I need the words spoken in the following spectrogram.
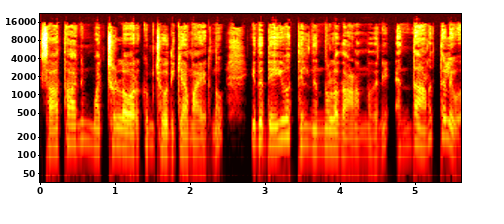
സാത്താനും മറ്റുള്ളവർക്കും ചോദിക്കാമായിരുന്നു ഇത് ദൈവത്തിൽ നിന്നുള്ളതാണെന്നതിന് എന്താണ് തെളിവ്?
